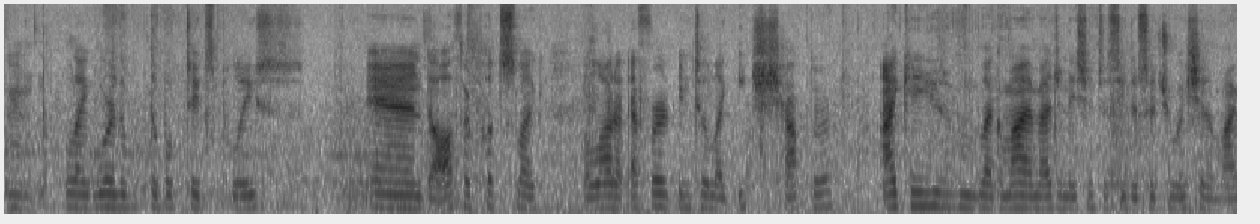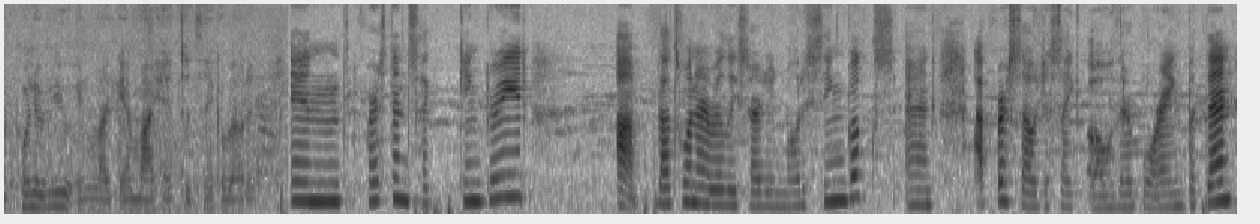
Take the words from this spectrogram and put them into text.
mm, like where the the book takes place, and the author puts like a lot of effort into like each chapter. I can use like my imagination to see the situation in my point of view and like in my head to think about it. in first and second grade. Um, that's when i really started noticing books and at first i was just like oh they're boring. But then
